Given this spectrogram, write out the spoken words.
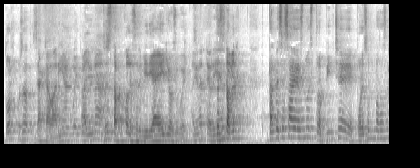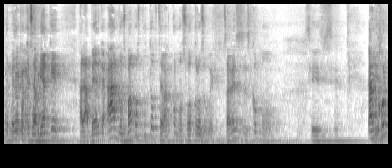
todos los recursos se acabarían, güey. Hay una- Entonces tampoco les serviría a ellos, güey. Hay una teoría... Entonces también, tal vez esa es nuestra pinche, por eso no nos hacen de pedo, porque sabrían que a la verga, ah, nos vamos, puto, se van con nosotros, güey, ¿sabes? Es como, Sí, sí, sí. a lo mejor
